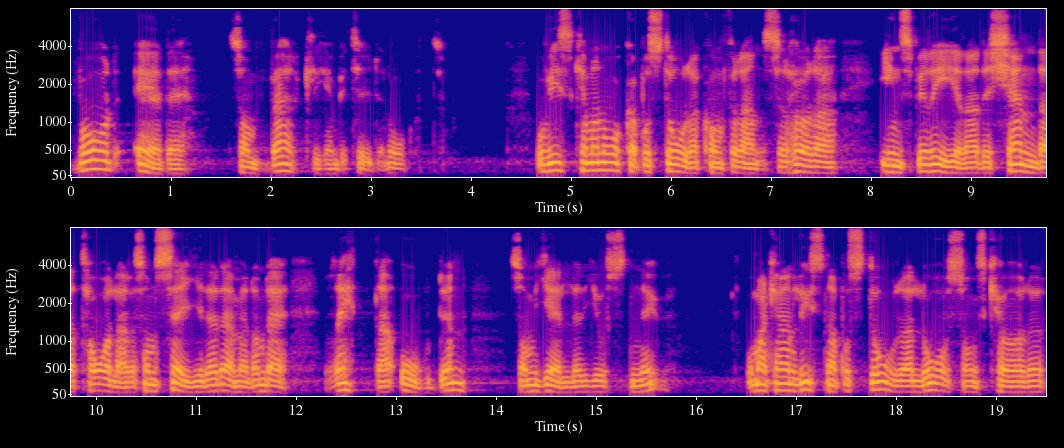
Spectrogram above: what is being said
Vad är det som verkligen betyder något? Och visst kan man åka på stora konferenser, höra inspirerade, kända talare som säger det där med de där rätta orden som gäller just nu. Och man kan lyssna på stora lovsångskörer.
